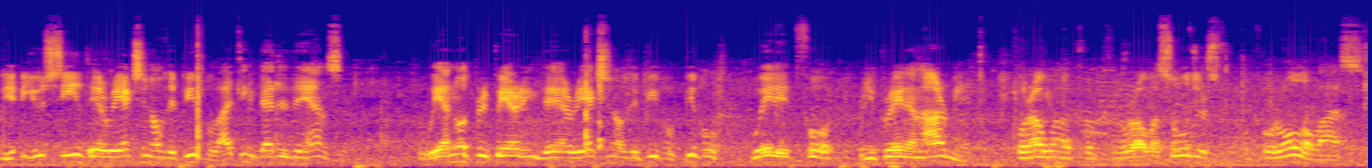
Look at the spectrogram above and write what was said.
you see the reaction of the people. I think that is the answer. We are not preparing the reaction of the people. People waited for Ukrainian army, for our for, for our soldiers, for all of us.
